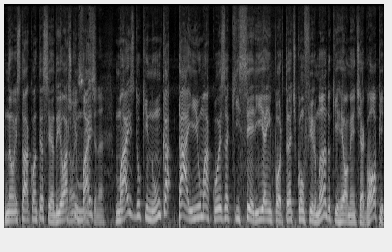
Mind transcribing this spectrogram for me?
não está acontecendo. E eu acho não que existe, mais, né? mais do que nunca, tá aí uma coisa que seria importante, confirmando que realmente é golpe,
